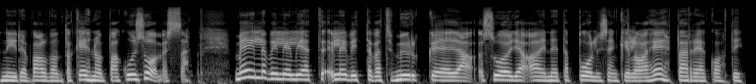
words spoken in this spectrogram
niiden valvonta kehnompaa kuin Suomessa. Meillä viljelijät levittävät myrkkyjä ja suoja-aineita puolisen kiloa hehtaaria kohti.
